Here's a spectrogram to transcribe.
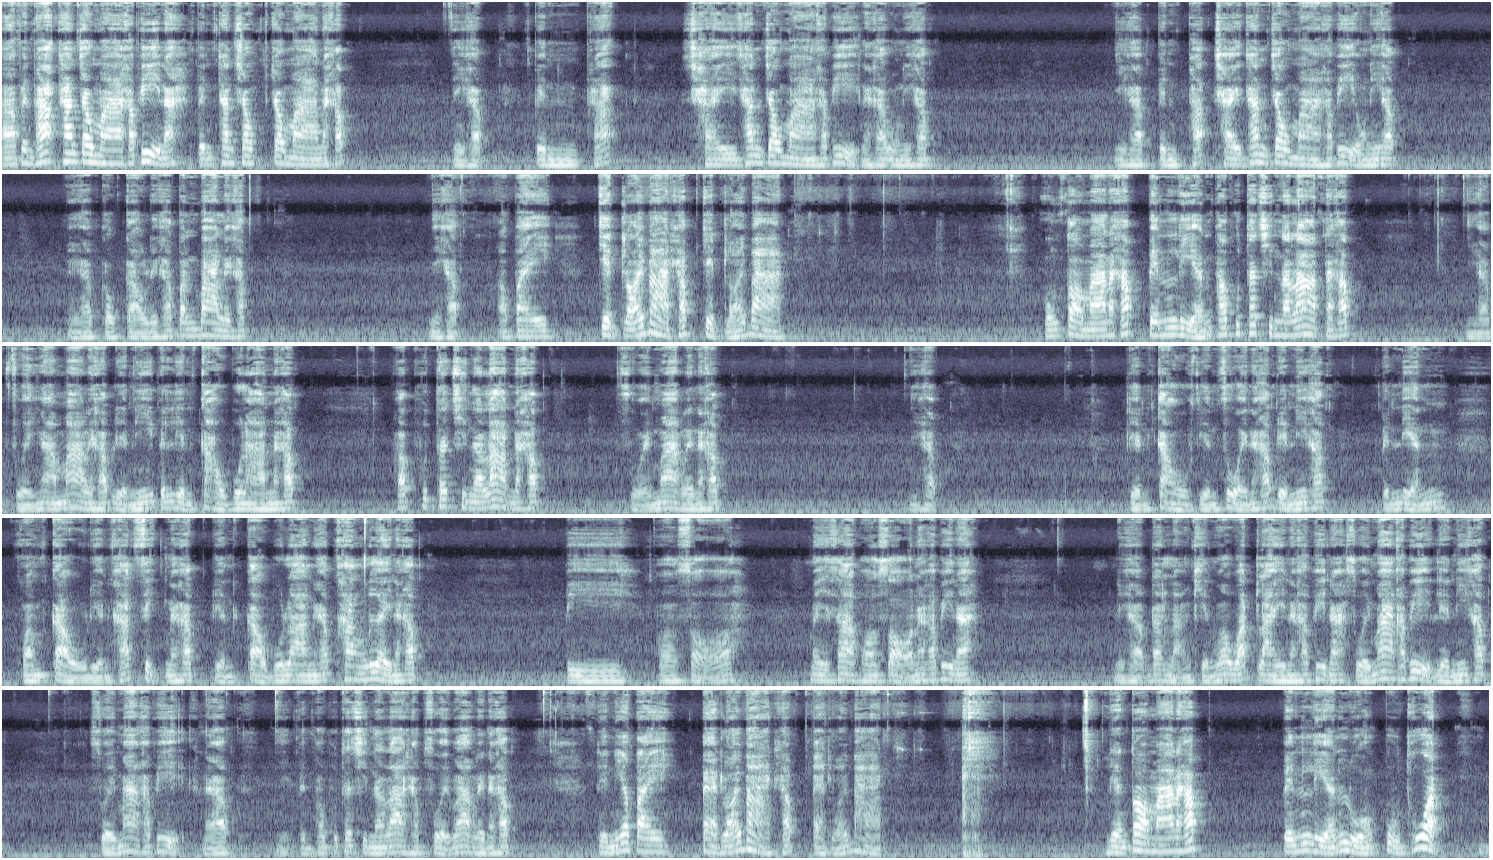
อ่า เป็นพระท่านเจ้ามาครับพี่นะ เป็นท่านเจ้าเจ้ามานะครับ นี่ครับ เป็นพระชัยท่านเจ้ามาครับพี่นะครับองค์นี้ครับนี่ครับ เป็นพระชัยท่านเจ้ามาครับพี่องค์นี้ครับนี่ครับเก่าๆเลยครับบ้านๆเลยครับ นี่ครับ เอาไปเจ็ดร้อยบาทครับเจ็ดร้อยบาทองค์ต่อมานะครับ เป็นเหรียญพระพุทธชินราชนะครับนี่ครับสวยงามมากเลยครับ เหรียญนี้เป็นเหรียญเก่าโบราณนะครับ พระพุทธชินราชนะครับ สวยมากเลยนะครับ นี่ครับ เหรียญเก่าเหรียญสวยนะครับเหรียญนี้ครับ เป็นเหรียญความเก่าเหรียญคลาสสิกนะครับเหรียญเก่าโบราณนะครับข้างเลื่อยนะครับ ปีพศไม่ทราบพศนะครับพี่นะนี่ครับ ด้านหลังเขียนว่าวัดไรนะครับ พี่นะสวยมากครับพี่เหรียญนี้ครับ สวยมากครับพี่นะครับ นี่เป็นพระพุทธชินราชครับสวยมากเลยนะครับเหรียญนี้ไปแปดร้อยบาทครับแปดร้อยบาท เหรียญต่อมานะครับ เป็นเหรียญหลวงปู่ทวด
